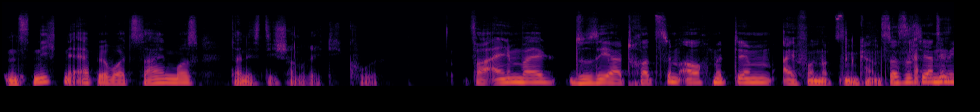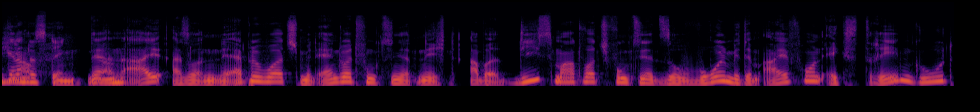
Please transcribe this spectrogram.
wenn es nicht eine Apple Watch sein muss, dann ist die schon richtig cool. Vor allem, weil du sie ja trotzdem auch mit dem iPhone nutzen kannst. Das ist ja nämlich genau. das Ding. Ja, ne? ein I, also eine Apple Watch mit Android funktioniert nicht. Aber die Smartwatch funktioniert sowohl mit dem iPhone extrem gut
